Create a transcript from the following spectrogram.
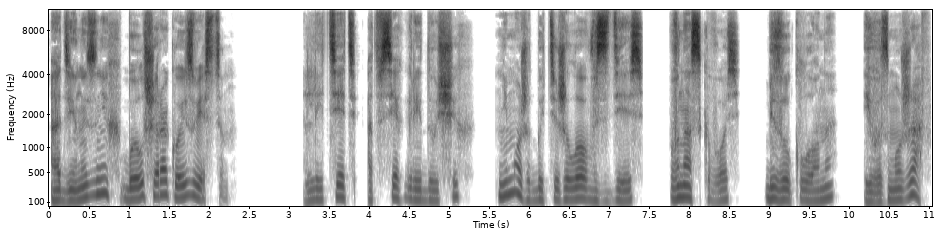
Один из них был широко известен. Лететь от всех грядущих не может быть тяжело в здесь, в насквозь, без уклона и возмужав.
